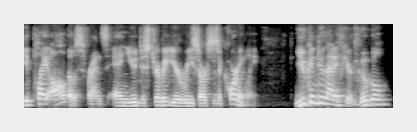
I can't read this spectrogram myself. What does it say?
You play all those friends and you distribute your resources accordingly. You can do that if you're Google,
